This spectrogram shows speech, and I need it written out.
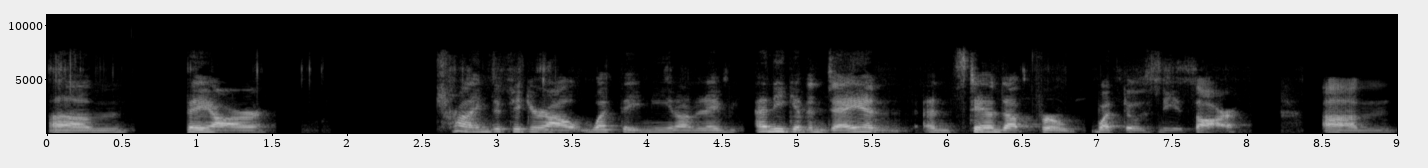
Um, they are trying to figure out what they need on any, any given day and and stand up for what those needs are. Um,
